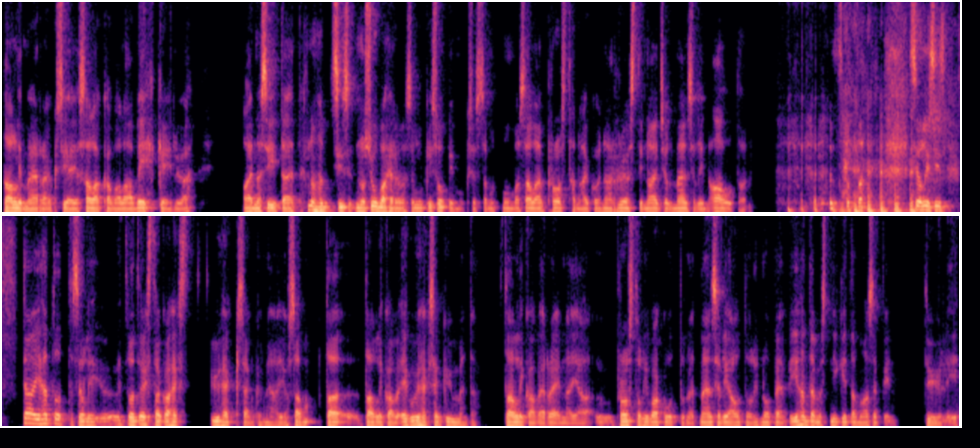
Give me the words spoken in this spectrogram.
tallimääräyksiä ja salakavalaa vehkeilyä aina siitä, että no siis no Schumacherilla se luki sopimuksessa, mutta muun muassa Alain Prosthan aikoinaan ryösti Nigel Mansellin auton. tota, se oli siis, tämä on ihan totta, se oli 1980 jo sam, ta, tallikaveri, ei 90 tallikavereina ja Prost oli vakuuttunut, että Manselin auto oli nopeampi, ihan tämmöistä Nikita Masepin tyyliä,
